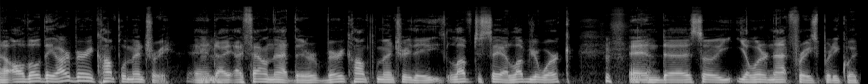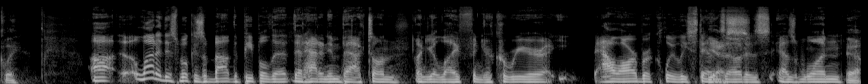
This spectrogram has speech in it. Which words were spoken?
Uh, although they are very complimentary, and I, I found that they're very complimentary. They love to say, "I love your work," and uh, so you learn that phrase pretty quickly. Uh, a lot of this book is about the people that, that had an impact on, on your life and your career. Al Arbour clearly stands Yes. out as, as one. Yeah.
